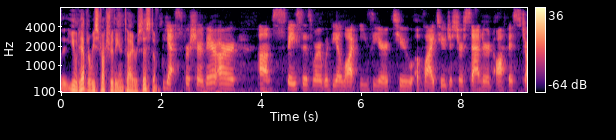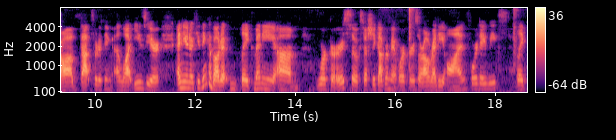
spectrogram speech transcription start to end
you would have to restructure the entire system. Yes, for sure. There are um, spaces where it would be a lot easier to apply to just your standard office job, that sort of thing, a lot easier. And you know, if you think about it, like many um, workers, so especially government workers, are already on four day weeks. Like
